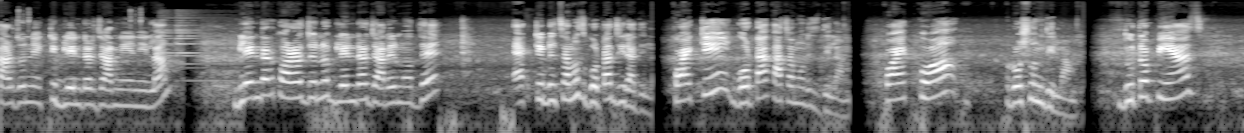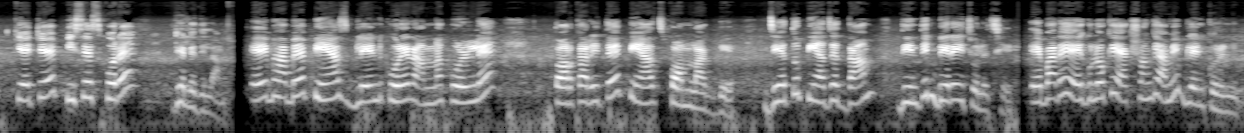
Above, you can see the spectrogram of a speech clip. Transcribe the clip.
তার জন্য একটি ব্লেন্ডার জার নিয়ে নিলাম। ব্লেন্ডার করার জন্য ব্লেন্ডার জারের মধ্যে এক টেবিল চামচ গোটা জিরা দিলাম। কয়েকটি গোটা কাঁচামরিচ দিলাম। কয়েক কোয়া রসুন দিলাম। দুটো পেঁয়াজ কেটে পিসেস করে ঢেলে দিলাম। এইভাবে পেঁয়াজ ব্লেন্ড করে রান্না করলে তরকারিতে পেঁয়াজ কম লাগবে। যেহেতু পেঁয়াজের দাম দিন দিন বেড়েই চলেছে। এবারে এগুলোকে একসঙ্গে আমি ব্লেন্ড করে নিব।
